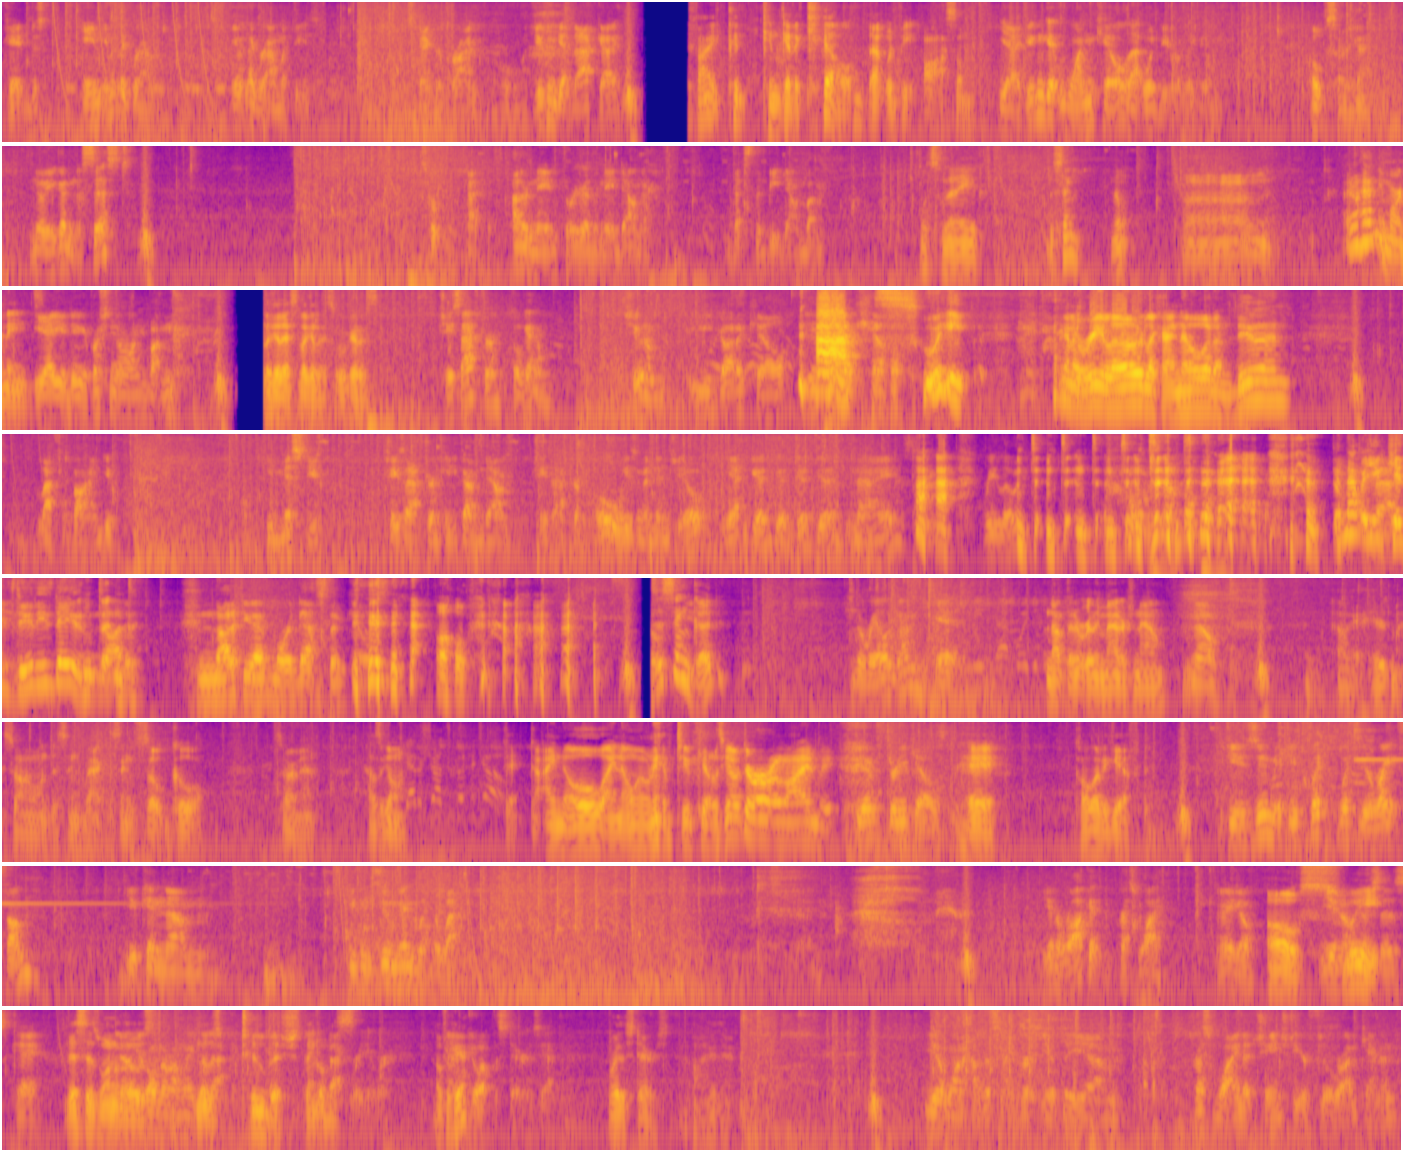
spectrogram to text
Okay, just aim, aim at the ground. Aim at the ground with these. Sniper Prime. You can get that guy. If I could can get a kill, that would be awesome. Yeah, if you can get one kill, that would be really good. Oh, sorry, guy. No, you got an assist. So, uh, other nade, throw your other nade down there. That's the beat down button. What's the nade? This thing? Nope. Um, I don't have any more nades. Yeah, you do. You're pushing the wrong button. Look at this. Look at this. Look at this. Chase after him. Go get him. Shoot him. You got a kill. You Ah, got a kill. sweet. I'm gonna reload like I know what I'm doing. Left behind you. He missed you. Chase after him. He got him down. Chase after him. Oh, he's in a ninja. Oh, yeah, good, good, good, good. Nice. Reload. Isn't that what you that. kids do these days? Not if, not if you have more deaths than kills. oh. Is this thing good? the railgun? Yeah. Not that it really matters now. No. Okay, here's my SAW. I want this thing back. This thing's so cool. Sorry, man. How's it going? Okay, I know, I know I only have two kills. You have to remind me. You have three kills. Hey, call it a gift. If you zoom, if you click with your right thumb, you can um, you can zoom in with the weapon. Oh man! You have a rocket? Press Y. There you go. Oh, You know sweet. what this is. Okay. This is one of No, those going the wrong way. Go those tubish things. Go back where you were. Over Yeah, here? Go up the stairs. Yeah. Where are the stairs? Oh, here there. You don't want to have the sniper. You have the um, press Y to change to your fuel rod cannon.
